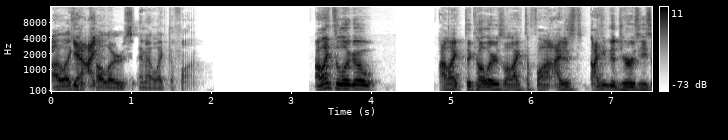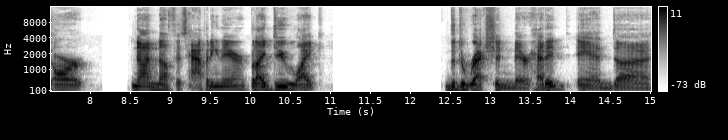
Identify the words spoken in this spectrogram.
I like yeah, the colors and I like the font. I like the logo. I like the colors. I like the font. I just I think the jerseys are not enough is happening there, but I do like the direction they're headed. And uh,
